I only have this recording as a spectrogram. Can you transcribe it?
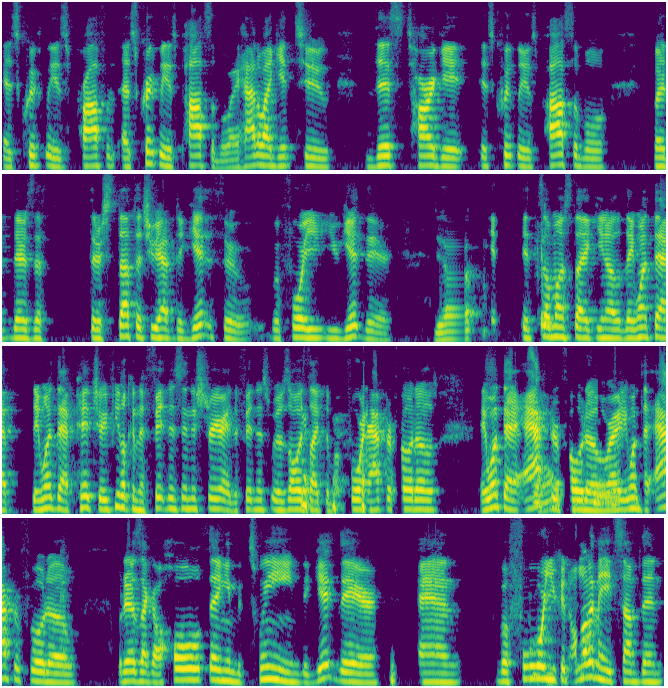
as quickly as profit as quickly as possible, right? How do I get to this target as quickly as possible? But there's a there's stuff that you have to get through before you, you get there. Yeah. It, it's almost like, you know, they want that they want that picture. If you look in the fitness industry, right? The fitness was always like the before and after photos. They want that after photo, right? You want the after photo, but there's like a whole thing in between to get there. And before you can automate something,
